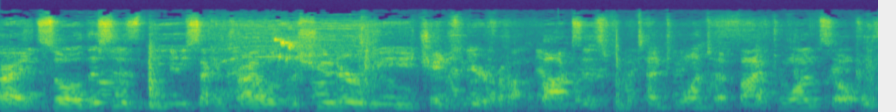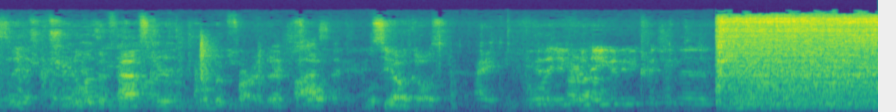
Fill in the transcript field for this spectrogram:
Alright, so this is the second trial of the shooter. We changed the gear fo- boxes from a 10 to 1 to a 5 to 1, so hopefully it should shoot a little bit faster, a little bit farther. So we'll see how it goes. Are they going to be pitching the?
